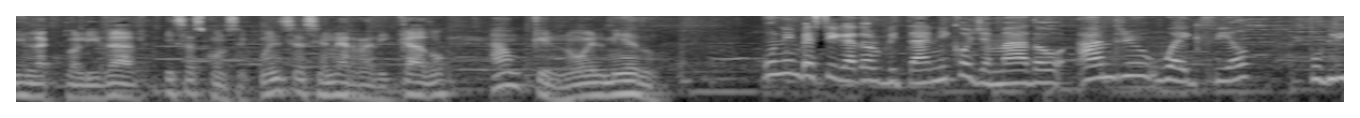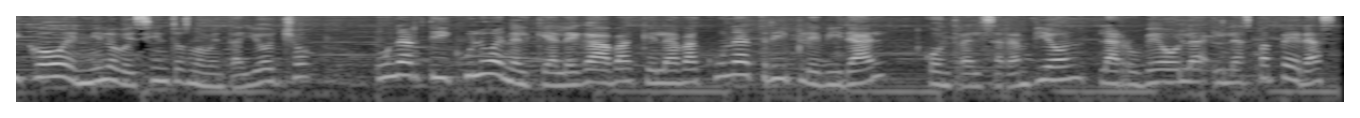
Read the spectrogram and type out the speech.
y en la actualidad esas consecuencias se han erradicado, aunque no el miedo. Un investigador británico llamado Andrew Wakefield publicó en 1998 un artículo en el que alegaba que la vacuna triple viral contra el sarampión, la rubeola y las paperas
